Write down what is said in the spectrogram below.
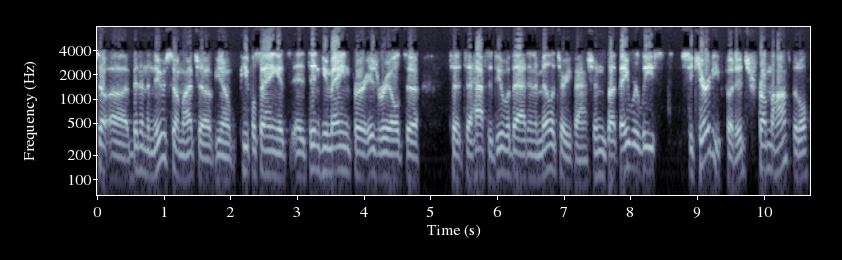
so uh, been in the news so much of you know people saying it's it's inhumane for Israel to to, to have to deal with that in a military fashion, but they released security footage from the hospital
